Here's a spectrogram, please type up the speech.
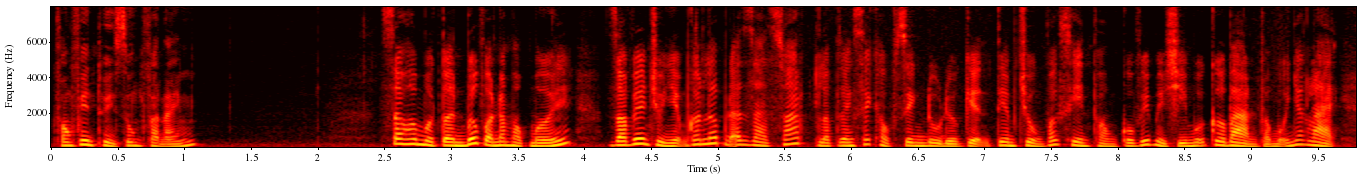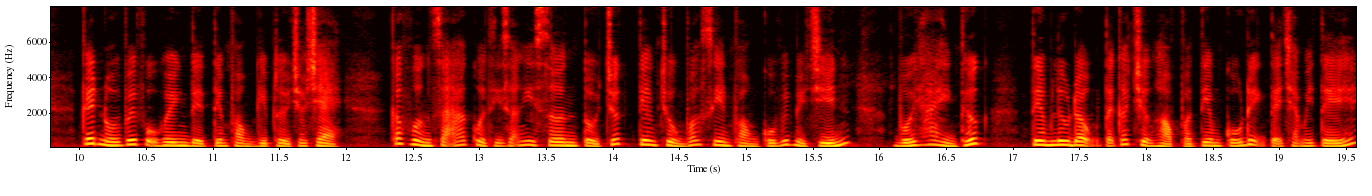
phóng viên Thủy Dung phản ánh. Sau hơn một tuần bước vào năm học mới, giáo viên chủ nhiệm các lớp đã ra soát lập danh sách học sinh đủ điều kiện tiêm chủng vaccine phòng COVID-19 mũi cơ bản và mũi nhắc lại, kết nối với phụ huynh để tiêm phòng kịp thời cho trẻ. Các phường xã của thị xã Nghi Sơn tổ chức tiêm chủng vaccine phòng COVID-19 với hai hình thức, tiêm lưu động tại các trường học và tiêm cố định tại trạm y tế.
